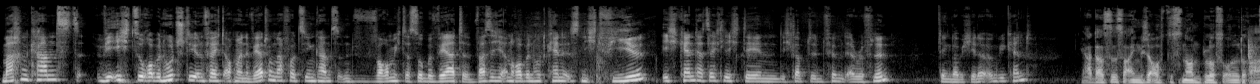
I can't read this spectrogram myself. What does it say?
machen kannst, wie ich zu Robin Hood stehe und vielleicht auch meine Wertung nachvollziehen kannst und warum ich das so bewerte. Was ich an Robin Hood kenne, ist nicht viel. Ich kenne tatsächlich den, ich glaube, den Film mit Errol Flynn, den, glaube ich, jeder irgendwie kennt. Ja, das ist eigentlich auch das Nonplusultra.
